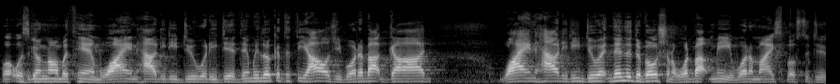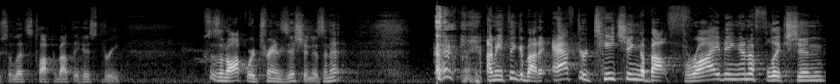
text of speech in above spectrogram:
What was going on with him? Why and how did he do what he did? Then we look at the theology, what about God? Why and how did he do it? And then the devotional, what about me? What am I supposed to do? So let's talk about the history This is an awkward transition, isn't it? I mean, think about it. After teaching about thriving in affliction,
